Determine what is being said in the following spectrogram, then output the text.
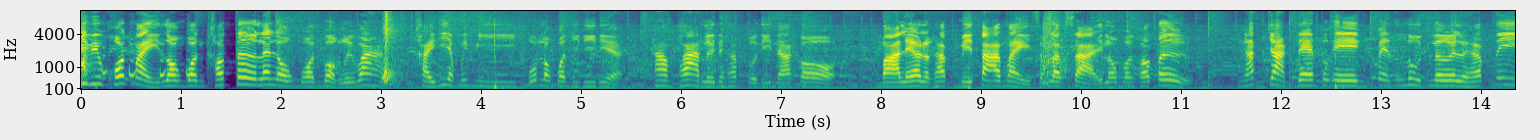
รีวิวโค้ดใหม่ลองบอลเคาน์เตอร์และลองบอลบอกเลยว่า ใครที่ยังไม่มีโค้ดลองบอลดีๆเนี่ยห้ามพลาดเลยนะครับ ตัวนี้นะก็มาแล้วแหละครับเมตาใหม่สำหรับสายลองบอลเคาน์เตอร์ งัดจากแดนตัวเองเป็นหลุดเลยเลยครับ นี่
